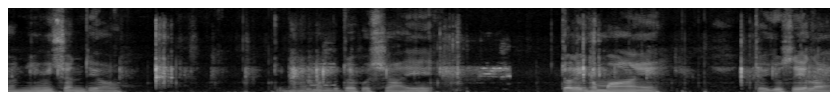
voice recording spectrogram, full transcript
บ้านนี้มีชั้นเดียวจะทำมันไม่ได้เปิดใช้ จะเล่นทำไม จะยูเซแล้ว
